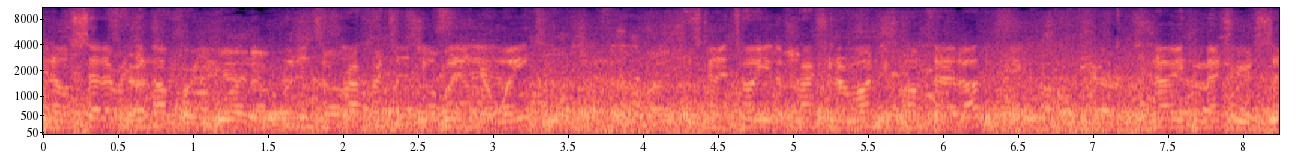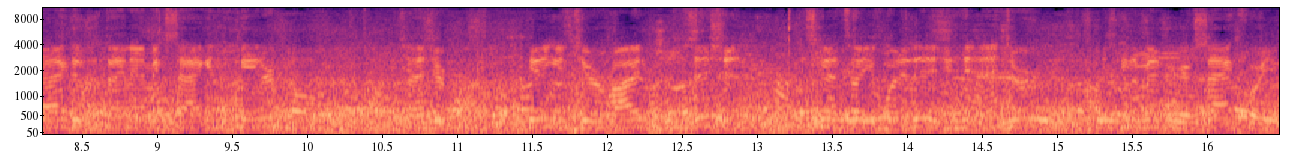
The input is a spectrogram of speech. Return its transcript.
you know, set everything up for you. You put in some preferences, you put in your weight. It's going to tell you the pressure to run, you pump that up. Now you can measure your sag, there's a dynamic sag indicator. So as you're getting into your ride position, it's going to tell you what it is. You hit enter, it's going to measure your sag for you.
